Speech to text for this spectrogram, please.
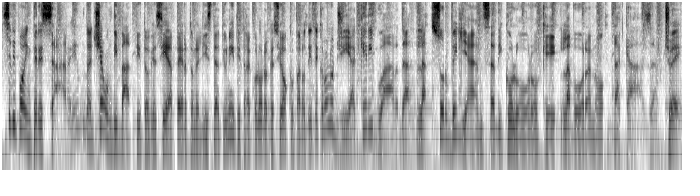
Se vi può interessare, c'è un dibattito che si è aperto negli Stati Uniti tra coloro che si occupano di tecnologia che riguarda la sorveglianza di coloro che lavorano da casa. Cioè,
